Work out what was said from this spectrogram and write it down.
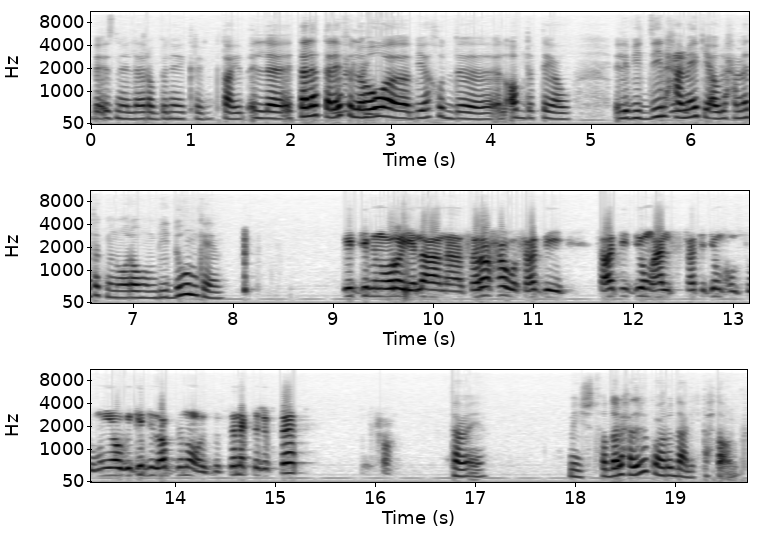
بإذن الله ربنا يكرمك. طيب ال 3000 اللي هو بياخد القبض بتاعه اللي بيديه لحماكي أو لحماتك من وراهم بيدوهم كام؟ بيدي من ورايا. لا أنا صراحة وساعات بي... ساعات يديهم 1000 ساعات يديهم 500 وبيجيب لي القبض ناقص. بس أنا اكتشفتها صح تمام. ماشي. اتفضلي حضرتك وهرد عليك تحت أمرك.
